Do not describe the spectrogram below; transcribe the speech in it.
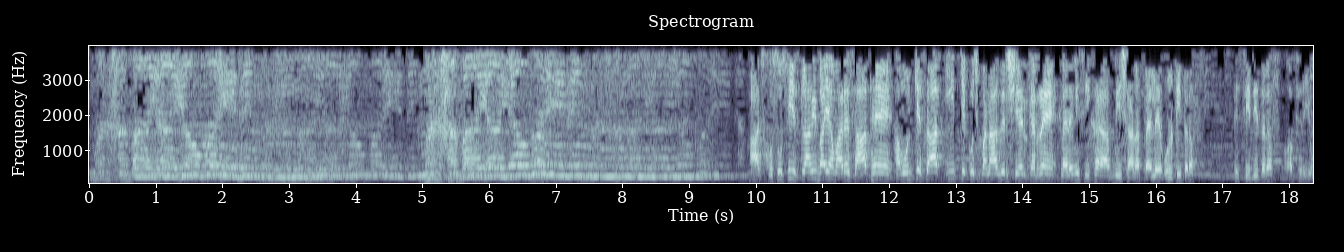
مرحبا یا یوم عید مرحبا یا یوم عید آج خصوصی اسلامی بھائی ہمارے ساتھ ہیں۔ ہم ان کے ساتھ عید کے کچھ مناظر شیئر کر رہے ہیں۔ میں نے بھی سیکھا ہے، آپ بھی اشارہ پہلے الٹی طرف، پھر سیدھی طرف اور پھر یوں۔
